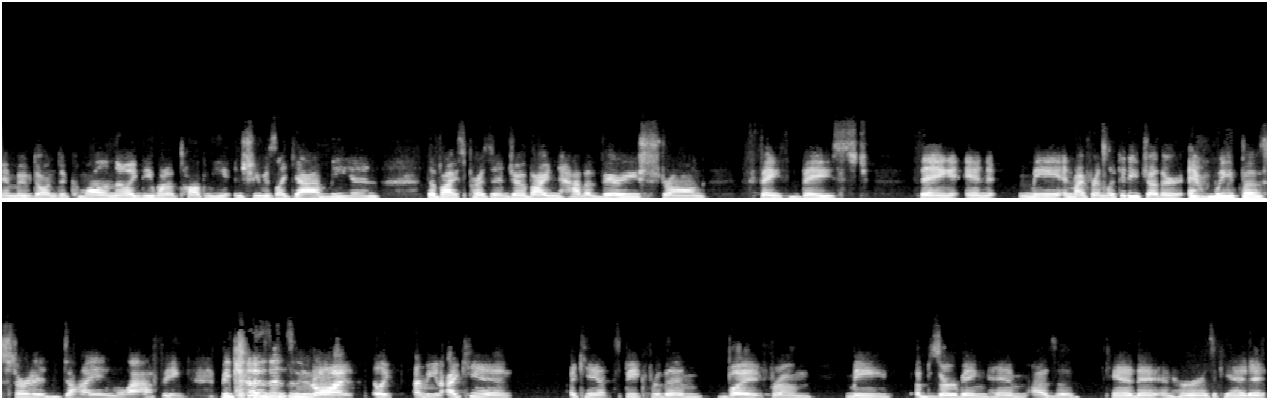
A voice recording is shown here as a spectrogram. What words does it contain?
and moved on to Kamala and they're like, Do you want to talk? And he and she was like, Yeah, me and the vice president Joe Biden have a very strong faith based thing and me and my friend looked at each other and we both started dying laughing because it's not like I mean I can't I can't speak for them but from me observing him as a candidate and her as a candidate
